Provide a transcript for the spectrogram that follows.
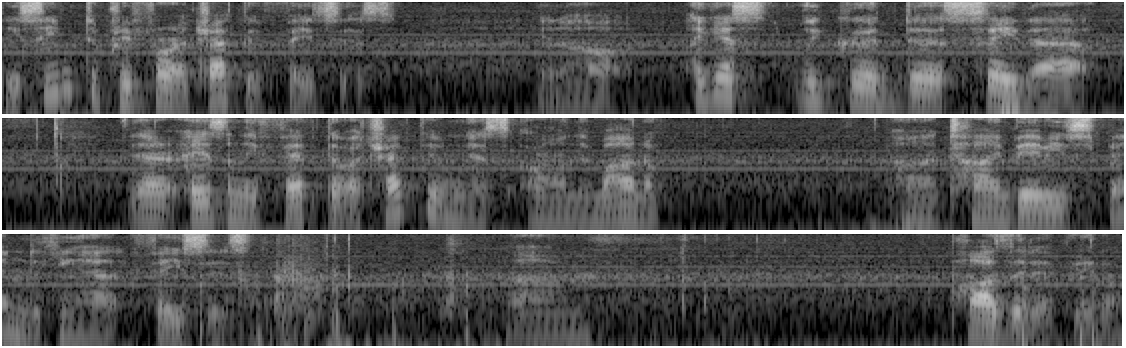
They seem to prefer attractive faces. You know I guess we could uh, say that there is an effect of attractiveness on the amount of uh, time babies spend looking at faces. Um, positive, you know.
